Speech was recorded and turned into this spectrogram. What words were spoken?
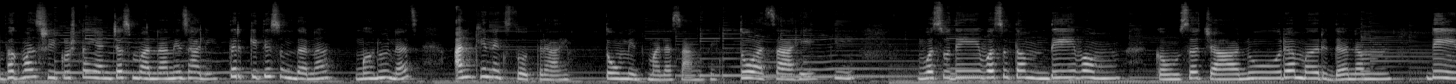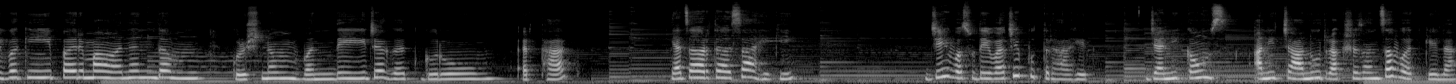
भगवान श्रीकृष्ण यांच्या स्मरणाने झाली तर किती सुंदर ना? म्हणूनच आणखीन एक स्तोत्र आहे. तो मी तुम्हाला सांगते. तो असा आहे की वसुदेवसुतं देवं कंसचानूरमर्दनं देवकी परमानंदम कृष्णं वंदे जगद्गुरु अर्थात याचा अर्थ असा आहे की जे वसुदेवाचे पुत्र आहेत ज्यांनी कंस आणि चानूर राक्षसांचा वध केला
